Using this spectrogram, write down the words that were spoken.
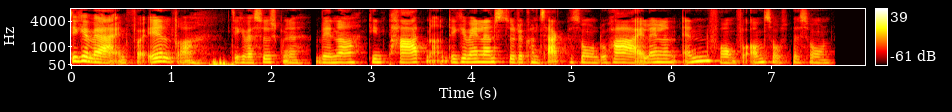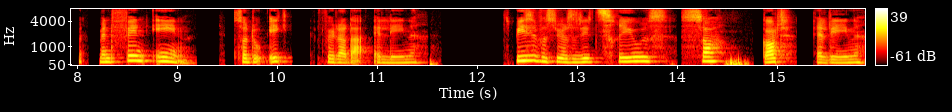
Det kan være en forældre, det kan være søskende, venner, din partner, det kan være en eller anden støttekontaktperson, du har, eller en eller anden form for omsorgsperson. Men find en, så du ikke føler dig alene. Spiseforstyrrelser, det trives så godt alene.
